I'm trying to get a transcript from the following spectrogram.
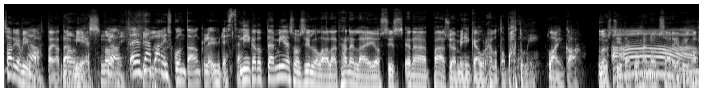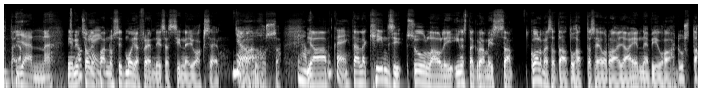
sarjaviuhahtaja tämä No mies. No Joo, niin, ja tämä pariskunta on kyllä yhdessä. Niin, kato, tämä mies on sillä lailla, että hänellä ei ole siis enää pääsyä mihinkään urheilutapahtumiin lainkaan. No, Just siitä, kun hän on Aa. sarjaviuhahtaja. Jännä. Niin nyt se oli pannut sit muija frendinsä sinne juokseen Joo. Ihan- ja okei. tällä Kinsey Suulla oli Instagramissa 300 000 seuraajaa ennen viuhahdusta.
